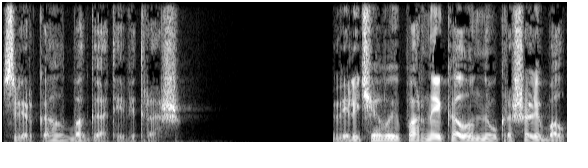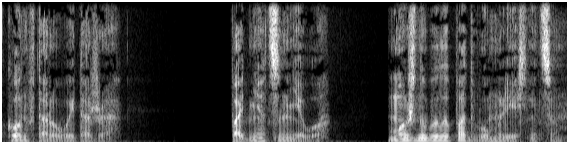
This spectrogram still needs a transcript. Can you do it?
сверкал богатый витраж. Величавые парные колонны украшали балкон второго этажа. Подняться на него можно было по двум лестницам.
